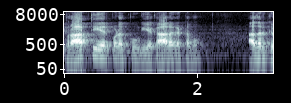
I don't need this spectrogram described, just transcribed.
பிராப்தி ஏற்படக்கூடிய காலகட்டமும் அதற்கு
